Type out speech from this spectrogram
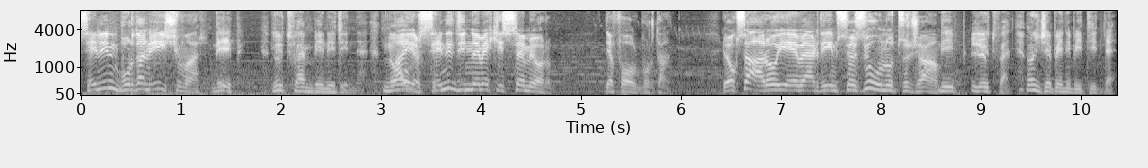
Senin burada ne işin var? Dip, lütfen beni dinle. Ne Hayır, olur. seni dinlemek istemiyorum. Defol buradan. Yoksa Arohi'ye verdiğim sözü unutacağım. Dip, lütfen. Önce beni bir dinle.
